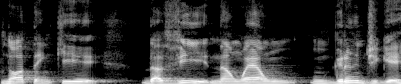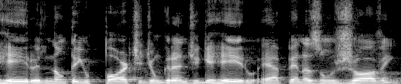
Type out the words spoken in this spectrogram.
Notem que Davi não é um, um grande guerreiro, ele não tem o porte de um grande guerreiro, é apenas um jovem,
